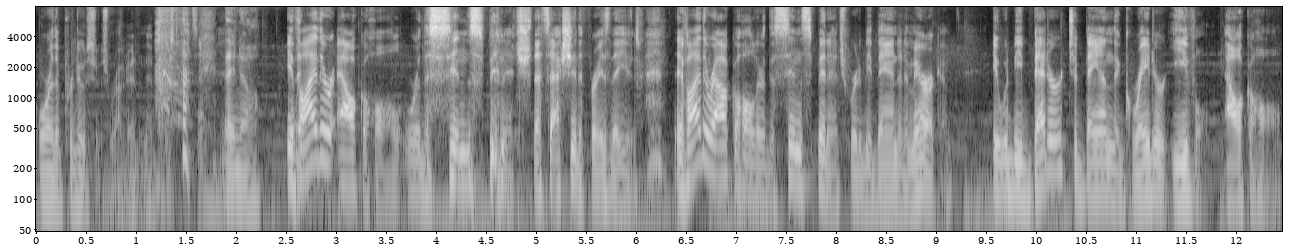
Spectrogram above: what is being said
or the producers wrote it and it just. They know. If either alcohol or the sin spinach, that's actually the phrase they use. If either alcohol or the sin spinach were to be banned in America, it would be better to ban the greater evil, alcohol.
